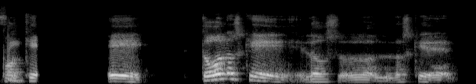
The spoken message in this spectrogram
porque eh, todos los que, los, los que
